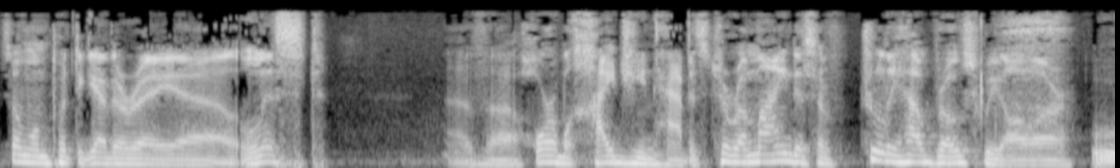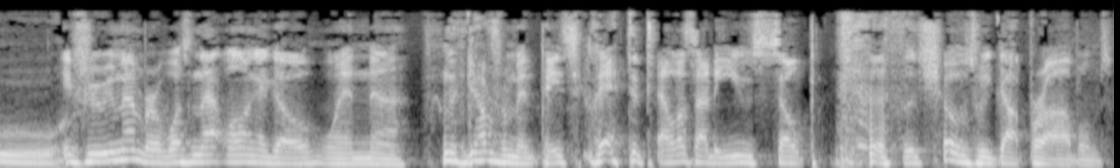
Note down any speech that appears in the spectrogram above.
Someone put together a uh, list of uh, horrible hygiene habits to remind us of truly how gross we all are. Ooh. If you remember, it wasn't that long ago when uh, the government basically had to tell us how to use soap. so it shows we've got problems.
